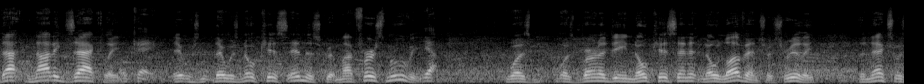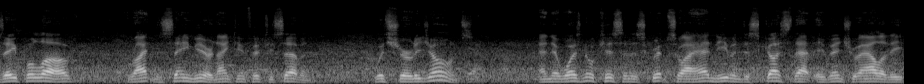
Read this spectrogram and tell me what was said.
that not exactly. Okay. It was there was no kiss in the script. My first movie. Yeah. Was was Bernardine? No kiss in it. No love interest really. The next was April Love, right in the same year, 1957, with Shirley Jones. And there was no kiss in the script, so I hadn't even discussed that eventuality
